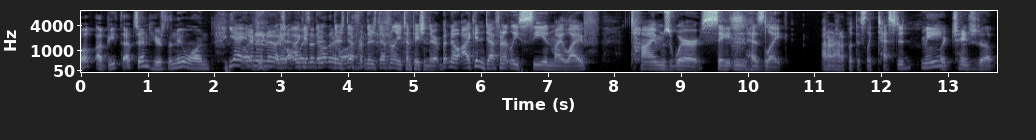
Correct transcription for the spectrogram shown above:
oh, I beat that sin. Here's the new one. Yeah, Like, no, no, no, no. there's and I always can, there- another there's one. definitely there's definitely a temptation there, but no, I can definitely see in my life times where Satan has like, I don't know how to put this, like tested me. Like changed it up.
